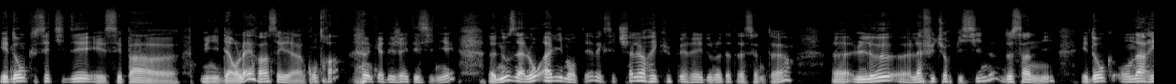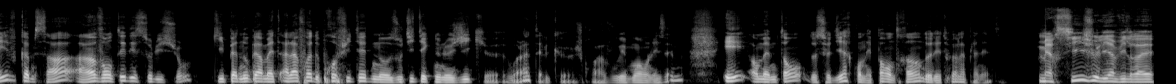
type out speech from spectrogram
Et donc cette idée, et c'est pas euh, une idée en l'air, hein, c'est un contrat qui a déjà été signé, euh, nous allons alimenter avec cette chaleur récupérée de nos data centers euh, le, la future piscine de Saint-Denis. Et donc on arrive comme ça à inventer des solutions qui nous permettent à la fois de profiter de nos outils technologiques, voilà, tels que je crois vous et moi on les aime, et en même temps de se dire qu'on n'est pas en train de détruire la planète. Merci Julien Villeray,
